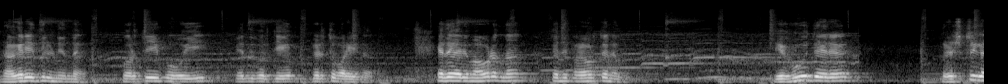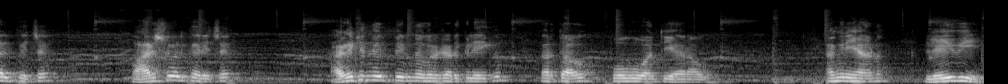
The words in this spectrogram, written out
നഗരത്തിൽ നിന്ന് പുറത്തേക്ക് പോയി എന്ന് പ്രത്യേകം എടുത്തു പറയുന്നത്. ഏതായാലും അവിടുന്ന് എന്റെ പ്രവർത്തനം യഹൂദര് ഭ്രഷ്ട് കൽപ്പിച്ച് പാർശ്വവൽക്കരിച്ച് അകറ്റി നിർത്തിയിരുന്നവരുടെ അടുക്കിലേക്കും കർത്താവ് പോകുവാൻ തയ്യാറാവും. അങ്ങനെയാണ് ലേവി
